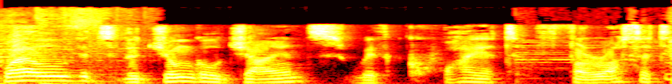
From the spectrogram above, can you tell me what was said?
12, it's the Jungle Giants with Quiet Ferocity.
